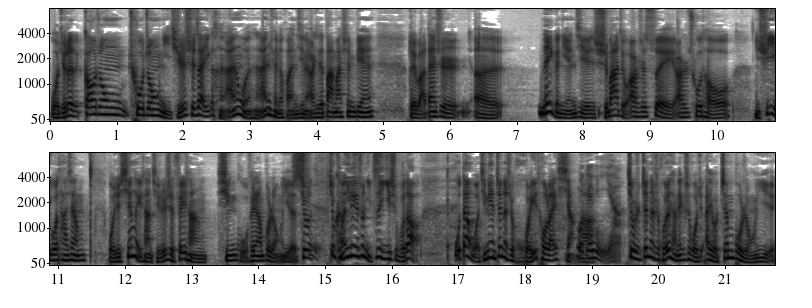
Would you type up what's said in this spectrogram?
我觉得高中、初中你其实是在一个很安稳、很安全的环境里，而且在爸妈身边，对吧？但是呃，那个年纪十八九、二十岁、二十出头，你去异国他乡，我觉得心理上其实是非常辛苦、非常不容易的。就就可能那个时候你自己意识不到。我但我今天真的是回头来想，我跟你一样，就是真的是回头想那个时候，我觉得哎呦真不容易，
